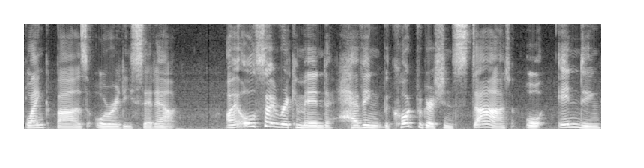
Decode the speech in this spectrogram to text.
blank bars already set out. I also recommend having the chord progression start or ending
